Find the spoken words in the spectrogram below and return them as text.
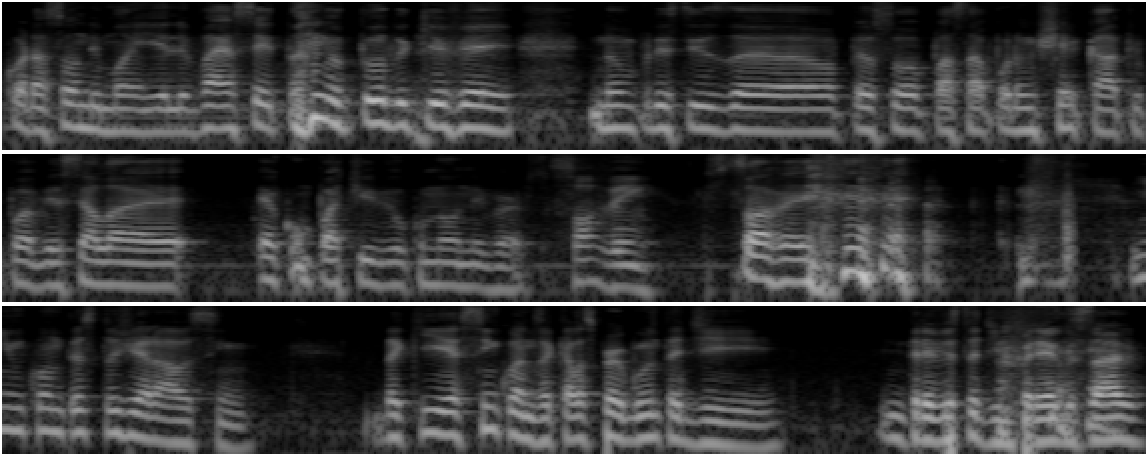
coração de mãe, ele vai aceitando tudo que vem. Não precisa a pessoa passar por um check-up para ver se ela é, é compatível com o meu universo. Só vem. Só vem. Em um contexto geral, assim, daqui a cinco anos, aquelas perguntas de entrevista de emprego, sabe?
